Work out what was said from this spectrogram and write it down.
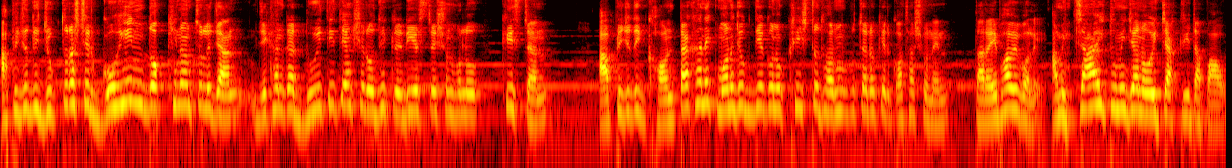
আপনি যদি যুক্তরাষ্ট্রের গহীন দক্ষিণাঞ্চলে যান, যেখানকার দুই তৃতীয়াংশের অধিক রেডিও স্টেশন হলো খ্রিস্টান, আপনি যদি ঘন্টাখানেক মনোযোগ দিয়ে কোনো খ্রিস্ট ধর্মপ্রচারকের কথা শোনেন, তারা এভাবে বলে, আমি চাই তুমি যেন ওই চাকরিটা পাও,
